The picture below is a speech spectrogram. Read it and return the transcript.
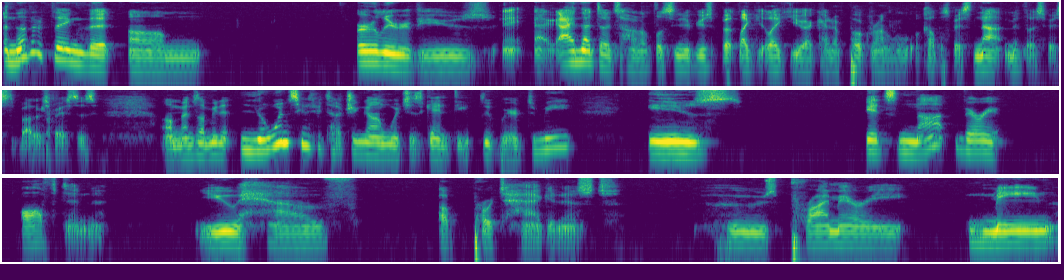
Another thing that um, early reviews. Eh, I, I've not done a ton of listening reviews, but like like you, I kind of poke around a couple spaces, not Mythos spaces, but other spaces. Um, and something that no one seems to be touching on, which is again deeply weird to me, is it's not very often you have a protagonist whose primary main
